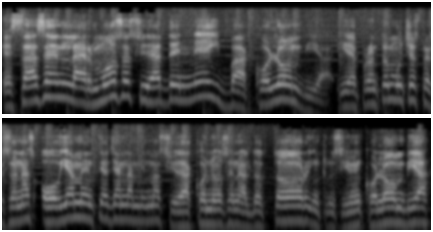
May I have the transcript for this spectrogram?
Estás en la hermosa ciudad de Neiva, Colombia, y de pronto muchas personas, obviamente allá en la misma ciudad, conocen al doctor, inclusive en Colombia,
